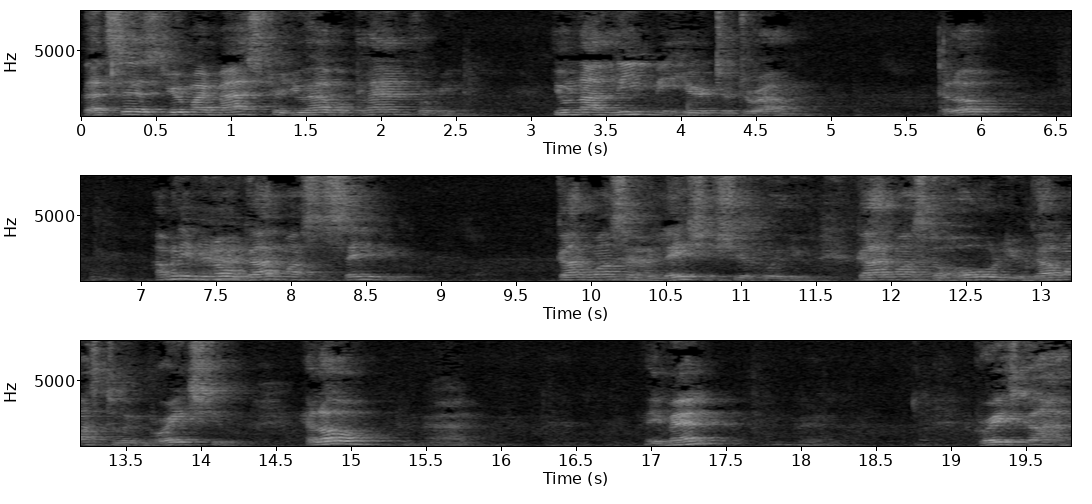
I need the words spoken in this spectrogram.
That says, You're my master. You have a plan for me. You'll not leave me here to drown. Hello? How many of you know God wants to save you? God wants a relationship with you. God wants to hold you. God wants to embrace you. Hello? Amen. Amen? Praise God.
